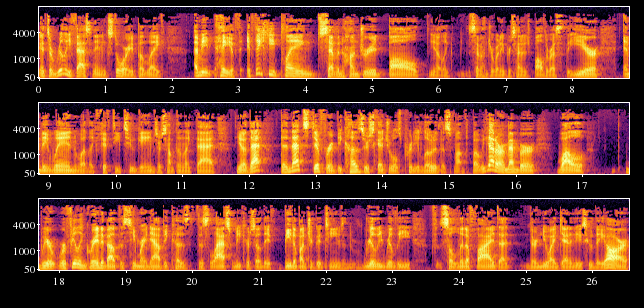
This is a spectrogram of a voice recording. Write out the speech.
it's a really fascinating story, but like, I mean, hey, if if they keep playing 700 ball, you know, like 700 winning percentage ball the rest of the year, and they win what like 52 games or something like that, you know, that then that's different because their schedule is pretty loaded this month. But we got to remember, while we're we're feeling great about this team right now because this last week or so they've beat a bunch of good teams and really really solidified that their new identity is who they are.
